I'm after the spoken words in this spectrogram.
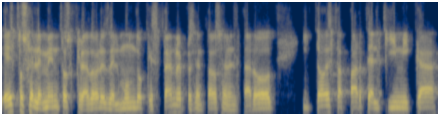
estos elementos creadores del mundo que están representados en el tarot y toda esta parte alquímica,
